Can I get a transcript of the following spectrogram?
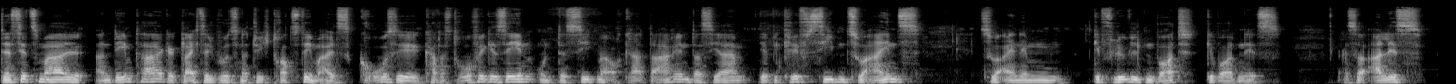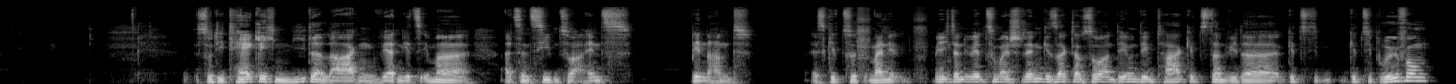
das jetzt mal an dem Tag. Gleichzeitig wurde es natürlich trotzdem als große Katastrophe gesehen und das sieht man auch gerade darin, dass ja der Begriff 7 zu 1 zu einem geflügelten Wort geworden ist. Also alles, so die täglichen Niederlagen werden jetzt immer als ein 7 zu 1 benannt. Es gibt so, meine, wenn ich dann zu meinen Studenten gesagt habe, so an dem und dem Tag gibt's dann wieder, gibt's die, gibt's die Prüfung,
